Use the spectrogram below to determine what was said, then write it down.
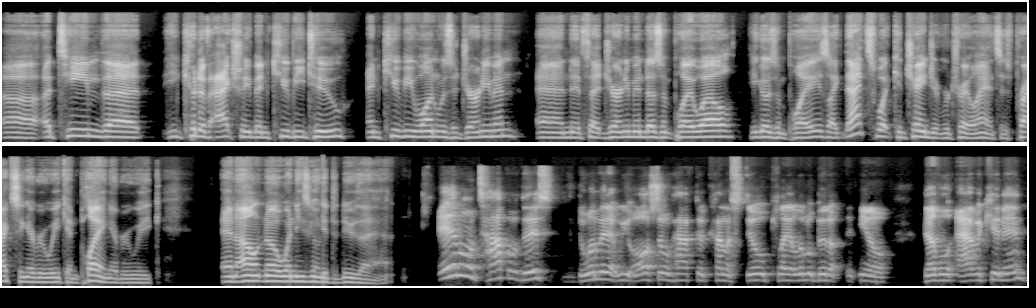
uh, a team that he could have actually been QB two and QB one was a journeyman, and if that journeyman doesn't play well, he goes and plays. Like that's what could change it for Trey Lance is practicing every week and playing every week. And I don't know when he's going to get to do that. And on top of this, the one that we also have to kind of still play a little bit of, you know, devil advocate in.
